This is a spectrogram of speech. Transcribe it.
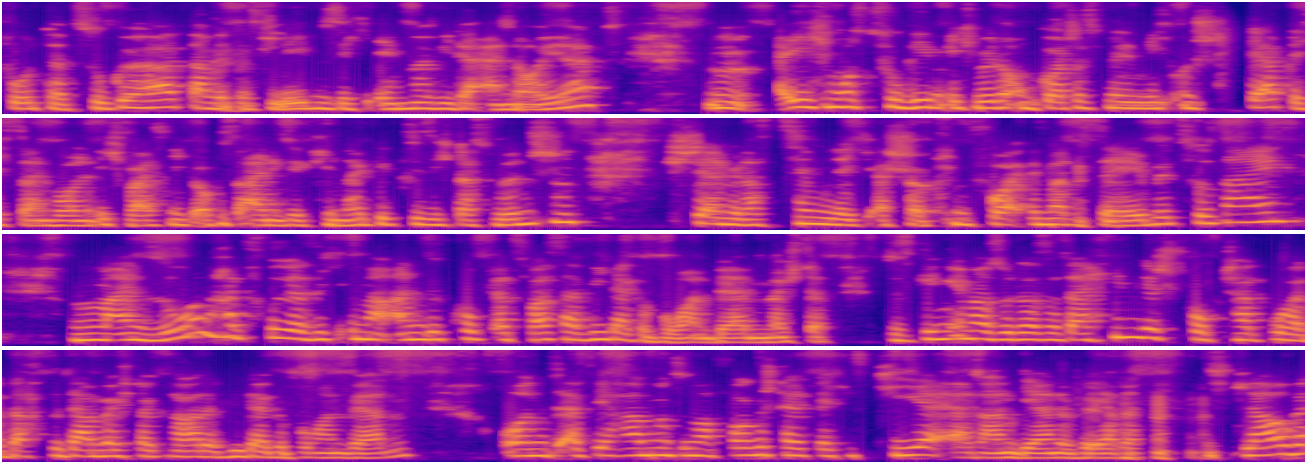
Tod dazugehört, damit das Leben sich immer wieder erneuert. Hm, ich muss zugeben, ich würde um Gottes Willen nicht unsterblich sein wollen. Ich weiß nicht, ob es einige Kinder gibt, die sich das wünschen. Ich stelle mir das ziemlich erschöpfend vor, immer dasselbe zu sein. Mein Sohn hat früher sich immer angeguckt, als was er wiedergeboren werden möchte. Das ging immer so, dass er da hingespuckt hat, wo er dachte, da möchte er gerade wiedergeboren werden. Und äh, wir haben uns immer vorgestellt, welches Tier er dann gerne wäre. Ich glaube,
